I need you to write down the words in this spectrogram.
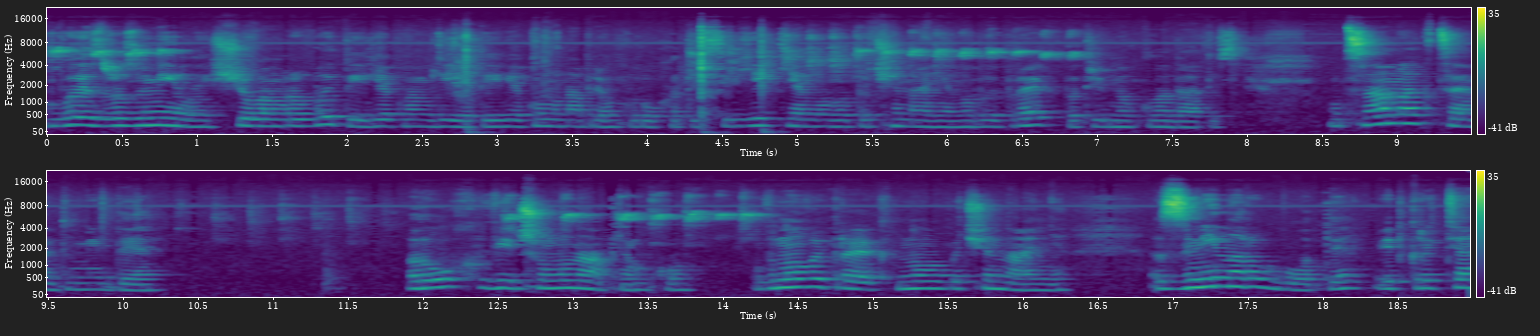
Ви зрозуміли, що вам робити, як вам діяти, і в якому напрямку рухатись, яке нове починання, новий проєкт потрібно вкладатись. От саме акцентом іде рух в іншому напрямку, в новий проєкт, нове починання, зміна роботи, відкриття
